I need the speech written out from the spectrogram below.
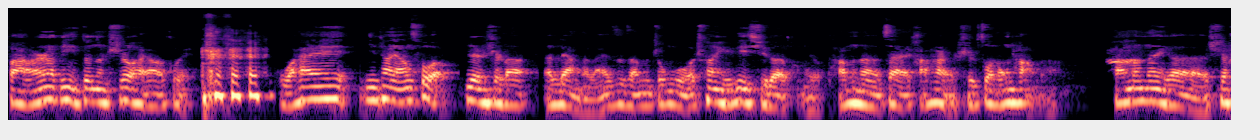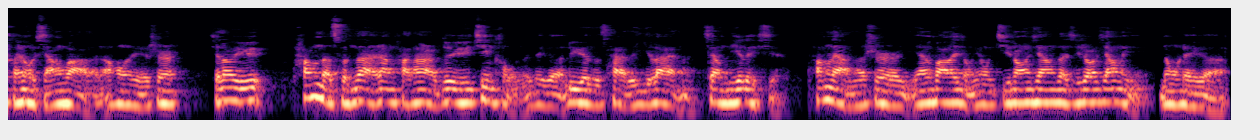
反而呢比你顿顿吃肉还要贵。我还阴差阳错认识了呃两个来自咱们中国川渝地区的朋友，他们呢在卡塔尔是做农场的，他们那个是很有想法的，然后也是相当于他们的存在让卡塔尔对于进口的这个绿叶子菜的依赖呢降低了一些。他们俩呢是研发了一种用集装箱在集装箱里弄这个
